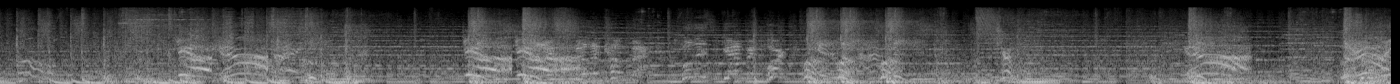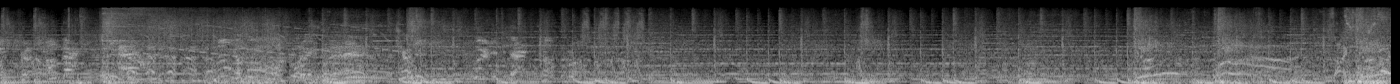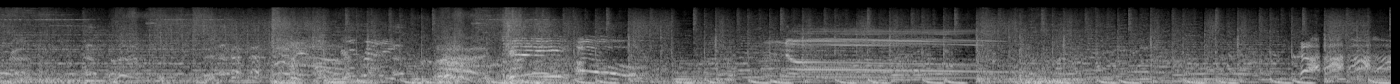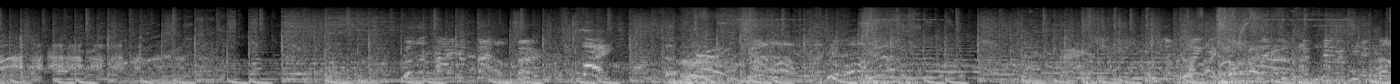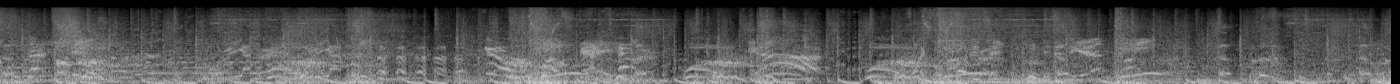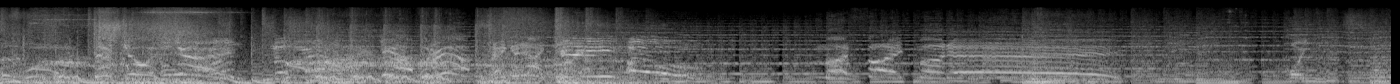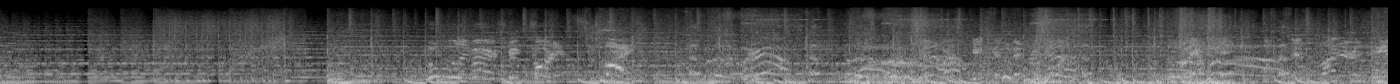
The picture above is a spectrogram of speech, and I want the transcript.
Ha ha ha! Tide of battle turn? Fight! Points. Who will emerge victorious? Fight! First kick has been it. This fighter is hands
